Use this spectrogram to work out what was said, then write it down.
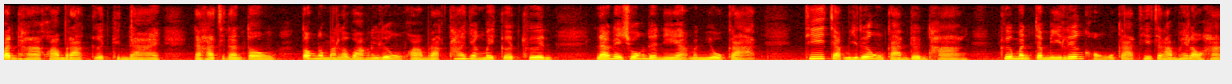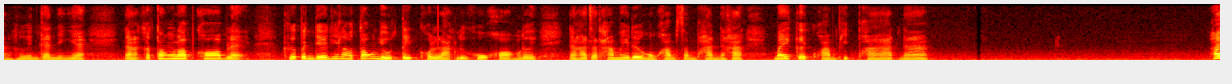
ปัญหาความรักเกิดขึ้นได้นะคะ ฉะนั้นต้องต้องระมัดระวังในเรื่องของความรัก ถ้ายังไม่เกิดขึ้น แล้วในช่วงเดือนนี้มันมีโอกาสที่จะมีเรื่องของการเดินทาง คือมันจะมีเรื่องของโอกาสที่จะทำให้เราห่างเหินกันอย่างเงี้ยนะก็ต้องรอบคอบแหละ คือเป็นเดือนที่เราต้องอยู่ติดคนรักหรือคู่ครองเลยนะคะ จะทำให้เรื่องของความสัมพันธ์นะคะ ไม่เกิดความผิดพลาดนะไพ่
